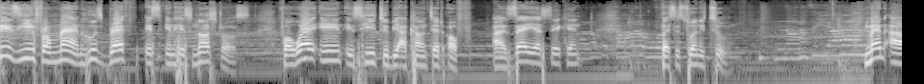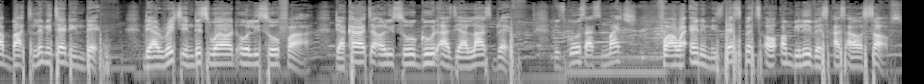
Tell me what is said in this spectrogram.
Cease ye from man whose breath is in his nostrils, for wherein is he to be accounted of? Isaiah 2, verses 22. Men are but limited in death. They are rich in this world only so far, their character only so good as their last breath. This goes as much for our enemies, despots or unbelievers, as ourselves.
